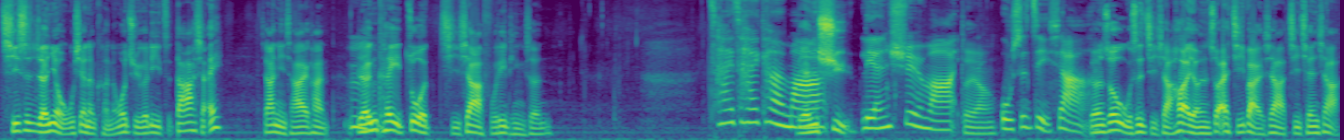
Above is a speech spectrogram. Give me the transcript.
其实人有无限的可能。我举个例子，大家想，哎，佳安你猜猜看，人可以做几下伏地挺身？猜猜看吗？连续连续吗？对啊，五十几下。有人说五十几下，后来有人说哎几百下、几千下。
